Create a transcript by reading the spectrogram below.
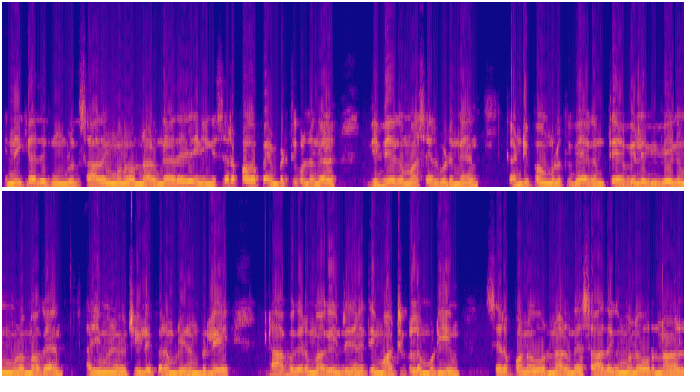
இன்னைக்கு அதுக்கு உங்களுக்கு சாதகமான ஒரு நாளுங்க. அதை நீங்க சிறப்பாக பயன்படுத்திக் கொள்ளுங்கள். விவேகமா செயல்படுங்க. கண்டிப்பா உங்களுக்கு வேகம் தேவையில்லை. விவேகம் மூலமாக அதிகமான வெற்றிகளை பெற முடியும் நண்பர்களே. லாபகரமாக இன்றைய தினத்தை மாற்றிக்கொள்ள முடியும். சிறப்பான ஒரு நாளுங்க. சாதகமான ஒரு நாள்.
